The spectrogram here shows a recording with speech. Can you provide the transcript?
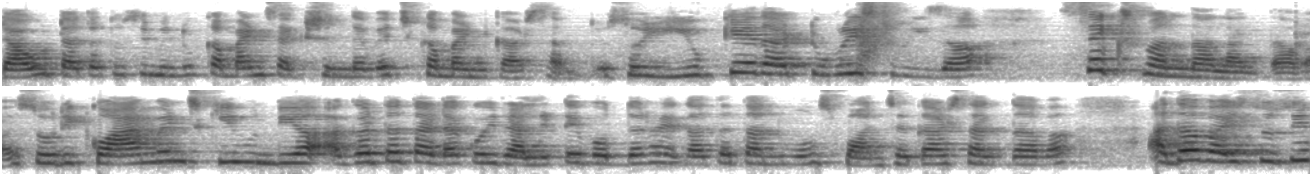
ਡਾਊਟ ਆ ਤਾਂ ਤੁਸੀਂ ਮੈਨੂੰ ਕਮੈਂਟ ਸੈਕਸ਼ਨ ਦੇ ਵਿੱਚ ਕਮੈਂਟ ਕਰ ਸਕਦੇ ਹੋ। ਸੋ ਯੂਕੇ ਦਾ ਟੂਰਿਸਟ ਵੀਜ਼ਾ 6 ਮੰਥ ਦਾ ਲੱਗਦਾ ਵਾ। ਸੋ ਰਿਕੁਆਇਰਮੈਂਟਸ ਕੀ ਹੁੰਦੀ ਆ ਅਗਰ ਤਾਂ ਤੁਹਾਡਾ ਕੋਈ ਰਿਲੇਟਿਵ ਉਧਰ ਹੈਗਾ, ਤਾਂ ਤੁਹਾਨੂੰ ਉਹ ਸਪਾਂਸਰ ਕਰ ਸਕਦਾ ਵਾ। ਅਦਰਵਾਈਜ਼ ਤੁਸੀਂ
